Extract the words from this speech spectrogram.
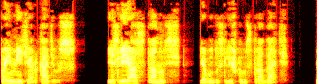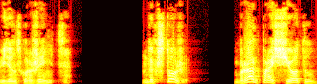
Поймите, Аркадиус, если я останусь, я буду слишком страдать, ведь он скоро женится. Так что же? Брак по расчету,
